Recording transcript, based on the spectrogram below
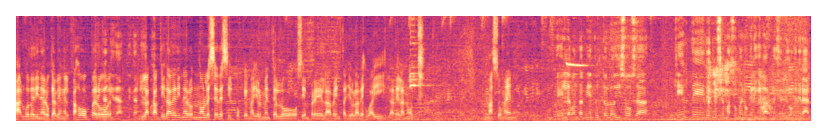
algo de dinero que había en el cajón, pero ¿Qué cantidad? ¿Qué cantidad la cantidad de dinero no le sé decir, porque mayormente lo, siempre la venta yo la dejo ahí, la de la noche, más o menos. El levantamiento usted lo hizo, o sea, ¿qué usted deduce más o menos que le llevaron en sentido general,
